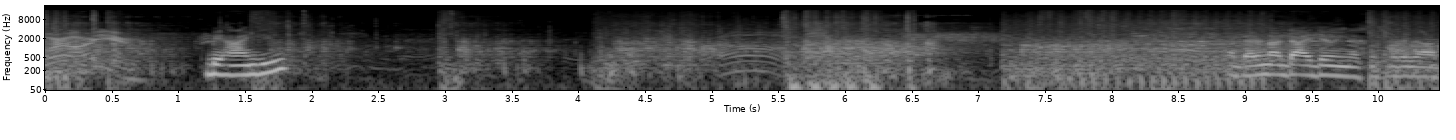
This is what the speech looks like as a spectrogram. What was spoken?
Where are you? Behind you. better not die doing this, I swear to God.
